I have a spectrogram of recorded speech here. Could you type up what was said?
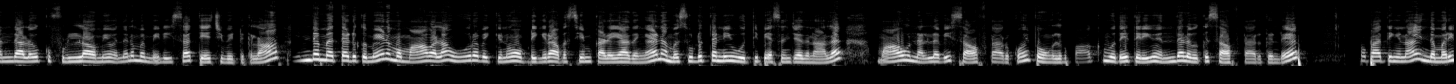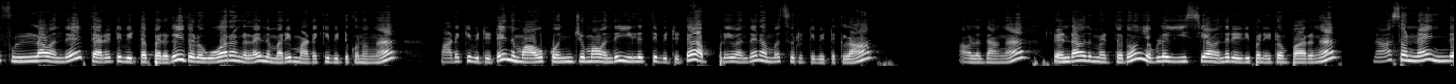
அந்த அளவுக்கு ஃபுல்லாகவுமே வந்து நம்ம மெலிசாக தேய்ச்சி விட்டுக்கலாம். இந்த மெத்தடுக்குமே நம்ம மாவெல்லாம் ஊற வைக்கணும் அப்படிங்கிற அவசியம் கிடையாதுங்க. நம்ம சுடு தண்ணி ஊற்றி பிசைஞ்சதுனால மாவு நல்லாவே சாஃப்டாக இருக்கும். இப்போ உங்களுக்கு பார்க்கும்போதே தெரியும் எந்த அளவுக்கு சாஃப்டாக இருக்குண்டு இப்போ பார்த்தீங்கன்னா இந்த மாதிரி ஃபுல்லாக வந்து திரட்டி விட்ட பிறகு இதோட ஓரங்களை இந்த மாதிரி மடக்கி விட்டுக்கணுங்க. மடக்கி விட்டுட்டு இந்த மாவு கொஞ்சமாக வந்து இழுத்து விட்டுட்டு அப்படியே வந்து நம்ம சுருட்டி விட்டுக்கலாம். அவ்வளோதாங்க ரெண்டாவது மெத்தடும் எவ்வளோ ஈஸியாக வந்து ரெடி பண்ணிட்டோம் பாருங்கள் நான் சொன்ன இந்த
